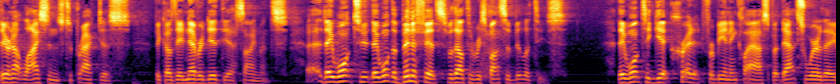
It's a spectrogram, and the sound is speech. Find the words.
They are not licensed to practice because they never did the assignments they want, to, they want the benefits without the responsibilities. They want to get credit for being in class, but that's where they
